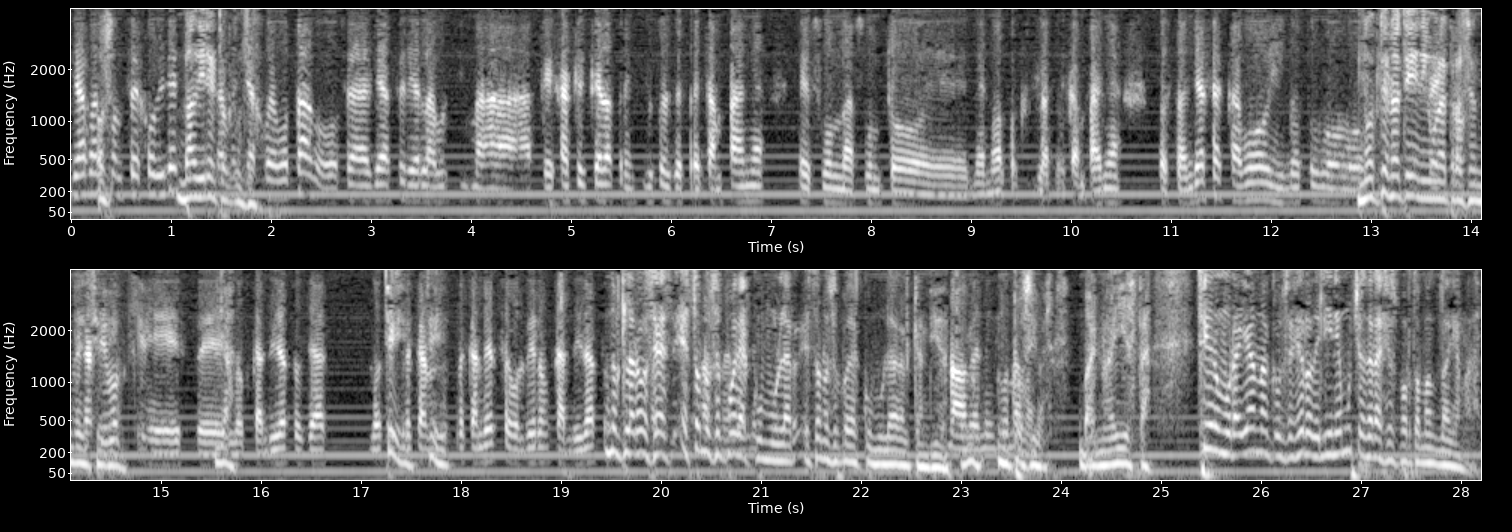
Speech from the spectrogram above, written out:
ya va al Consejo Directo. Va directo al Consejo. Ya fue votado, o sea, ya sería la última queja que queda, pero incluso es de pre-campaña, es un asunto eh, menor porque la pre-campaña pues ya se acabó y no tuvo... No, no tiene ninguna trascendencia. que este, los candidatos ya los, sí, precandidatos se volvieron candidatos. No, claro, o sea, esto no se puede acumular, esto no se puede acumular al candidato. No, de ninguna Imposible. Bueno, ahí está. Señor Murayama, consejero de línea, muchas gracias por tomar la llamada.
